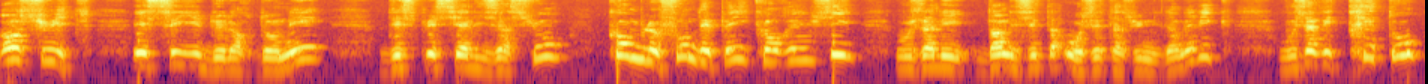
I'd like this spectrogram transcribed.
Ensuite, essayez de leur donner des spécialisations comme le font des pays qui ont réussi. Vous allez dans les États, aux États-Unis d'Amérique, vous avez très tôt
